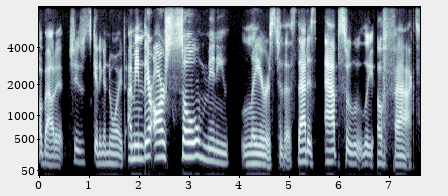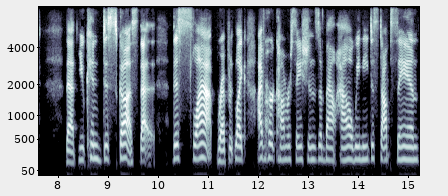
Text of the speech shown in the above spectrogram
about it she's getting annoyed i mean there are so many layers to this that is absolutely a fact that you can discuss that this slap rep- like i've heard conversations about how we need to stop saying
